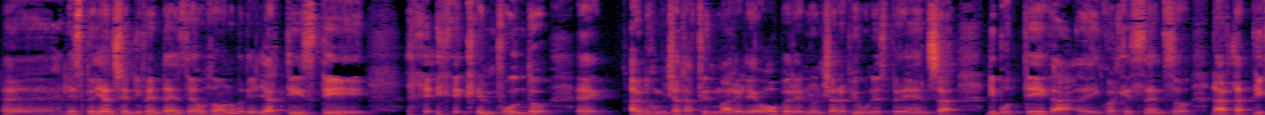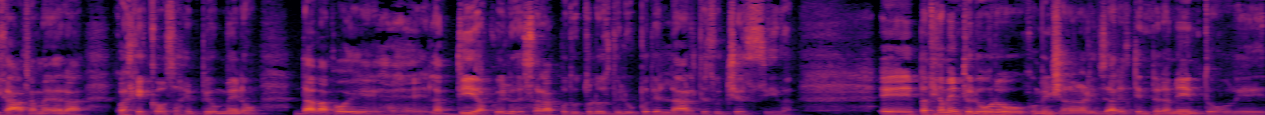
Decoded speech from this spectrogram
eh, l'esperienza indipendente e autonoma degli artisti che in fondo eh, hanno cominciato a firmare le opere, non c'era più un'esperienza di bottega, eh, in qualche senso d'arte applicata, ma era qualche cosa che più o meno dava poi eh, l'avvio a quello che sarà poi tutto lo sviluppo dell'arte successiva. E praticamente loro cominciano ad analizzare il temperamento, le,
